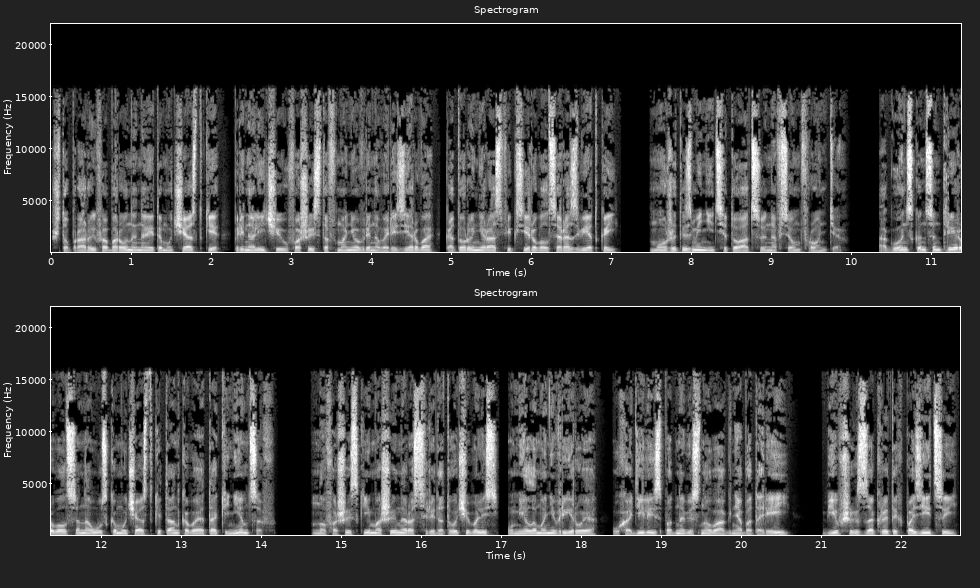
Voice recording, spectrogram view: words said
что прорыв обороны на этом участке при наличии у фашистов маневренного резерва, который не раз фиксировался разведкой, может изменить ситуацию на всем фронте. Огонь сконцентрировался на узком участке танковой атаки немцев, но фашистские машины рассредоточивались, умело маневрируя, уходили из-под навесного огня батарей, бивших с закрытых позиций,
